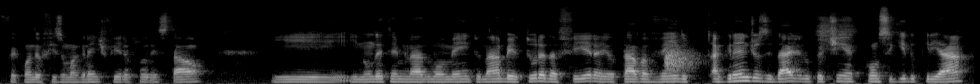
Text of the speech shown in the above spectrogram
Foi quando eu fiz uma grande feira florestal e, e num determinado momento, na abertura da feira, eu tava vendo a grandiosidade do que eu tinha conseguido criar,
